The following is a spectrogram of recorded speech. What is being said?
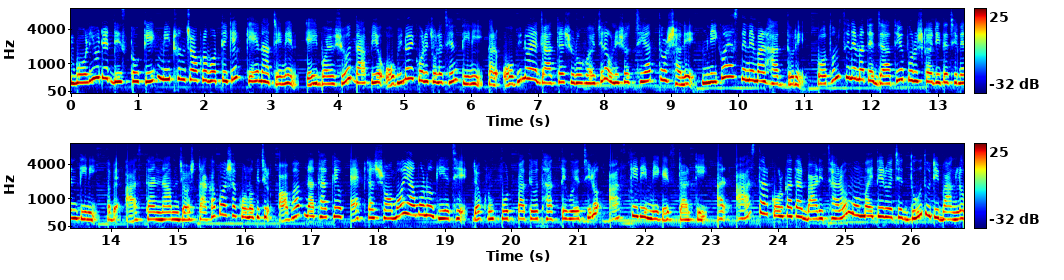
বলিউডের ডিস্কো কিং মিঠুন চক্রবর্তীকে কে না চেনেন? এই বয়সেও দাপিয়ে অভিনয় করে চলেছেন তিনি। তার অভিনয়ের যাত্রা শুরু হয়েছিল উনিশশো ছিয়াত্তর সালে মৃগয়া সিনেমার হাত ধরে। প্রথম সিনেমাতে জাতীয় পুরস্কার জিতেছিলেন তিনি। তবে আজ তার নাম যশ টাকা পয়সা কোনো কিছুর অভাব না থাকলেও একটা সময় এমনও গিয়েছে যখন ফুটপাতেও থাকতে হয়েছিল আজকের এই মেগা স্টারকে আর আজ তার কলকাতার বাড়ি ছাড়াও মুম্বাইতে রয়েছে দু দুটি বাংলো।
